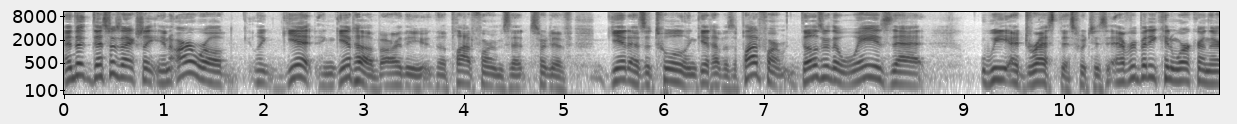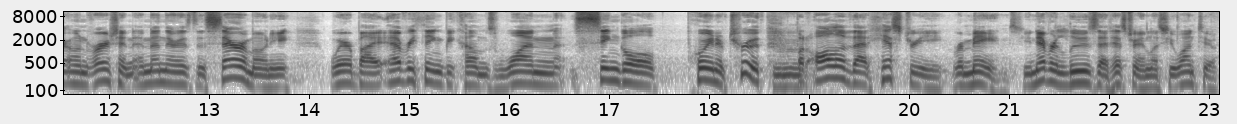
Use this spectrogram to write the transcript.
And th- this was actually in our world, like Git and GitHub are the, the platforms that sort of Git as a tool and GitHub as a platform. Those are the ways that we address this, which is everybody can work on their own version. And then there is this ceremony whereby everything becomes one single point of truth, mm-hmm. but all of that history remains. You never lose that history unless you want to.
